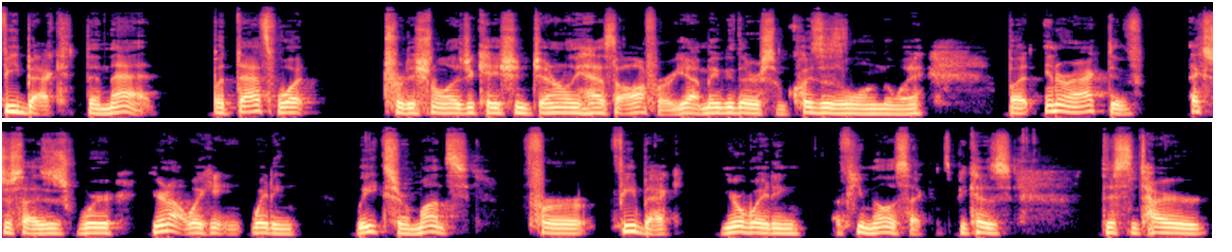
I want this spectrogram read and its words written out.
feedback than that, but that's what traditional education generally has to offer. Yeah, maybe there are some quizzes along the way, but interactive exercises where you're not waiting waiting weeks or months for feedback, you're waiting a few milliseconds because this entire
